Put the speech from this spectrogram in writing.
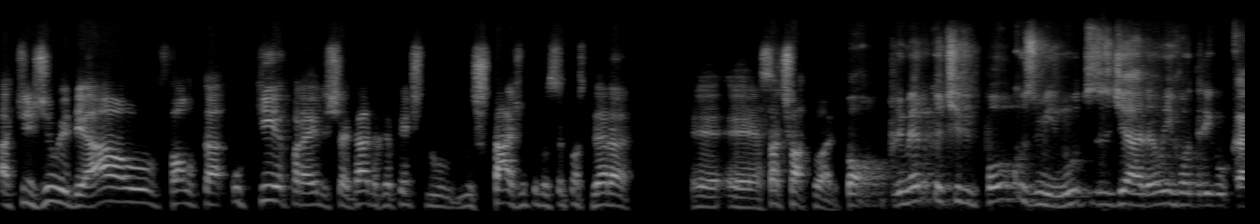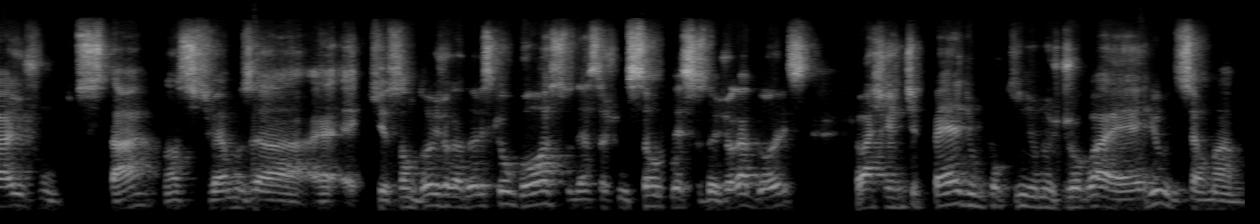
atingiu o ideal? Falta o que para ele chegar, de repente, no, no estágio que você considera é, é, satisfatório? Bom, primeiro que eu tive poucos minutos de Arão e Rodrigo Caio juntos, tá? Nós tivemos a, é, é, que são dois jogadores que eu gosto dessa junção desses dois jogadores. Eu acho que a gente perde um pouquinho no jogo aéreo, isso é, uma,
